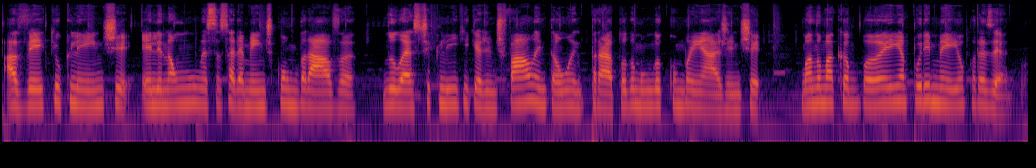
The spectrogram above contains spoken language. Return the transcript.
a ver que o cliente ele não necessariamente comprava no last click que a gente fala. Então, para todo mundo acompanhar, a gente manda uma campanha por e-mail, por exemplo.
